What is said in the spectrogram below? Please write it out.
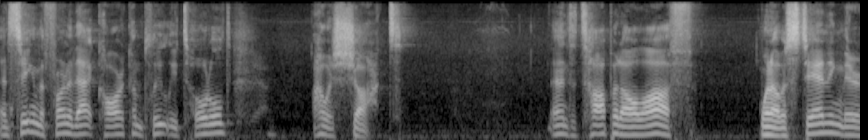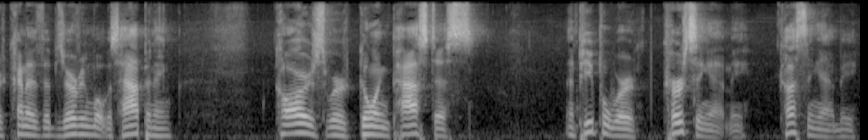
and seeing the front of that car completely totaled, I was shocked. And to top it all off, when I was standing there kind of observing what was happening, cars were going past us and people were cursing at me, cussing at me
